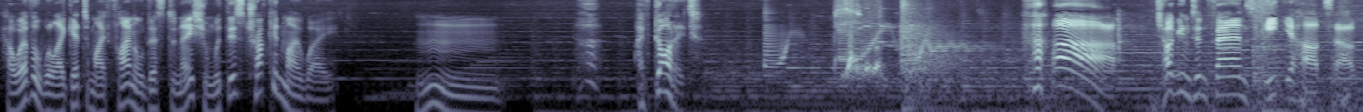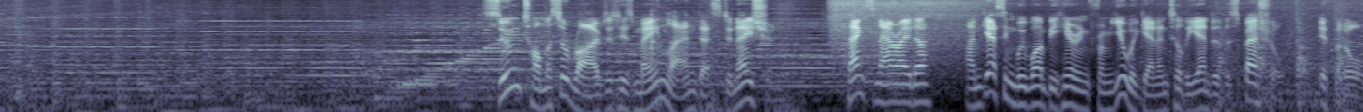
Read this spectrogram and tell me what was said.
However will I get to my final destination with this truck in my way? Hmm. I've got it! Ha ha! Chuggington fans, eat your hearts out. Soon Thomas arrived at his mainland destination. Thanks, narrator. I'm guessing we won't be hearing from you again until the end of the special, if at all.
